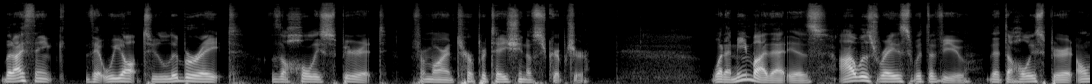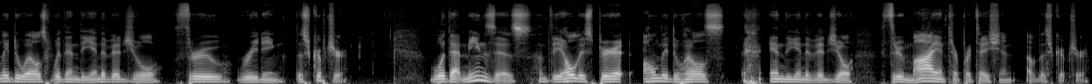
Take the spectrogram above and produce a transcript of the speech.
But I think that we ought to liberate the Holy Spirit from our interpretation of Scripture. What I mean by that is, I was raised with the view that the Holy Spirit only dwells within the individual through reading the Scripture. What that means is, the Holy Spirit only dwells in the individual through my interpretation of the Scripture.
